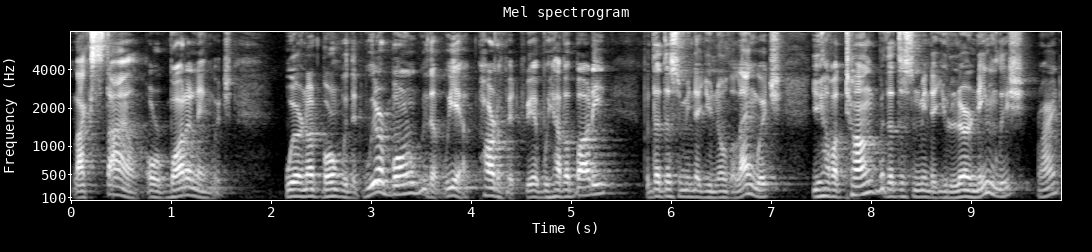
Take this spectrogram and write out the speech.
like style or body language. We are not born with it. We are born with it. We are part of it. We have, we have a body, but that doesn't mean that you know the language. You have a tongue, but that doesn't mean that you learn English, right?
